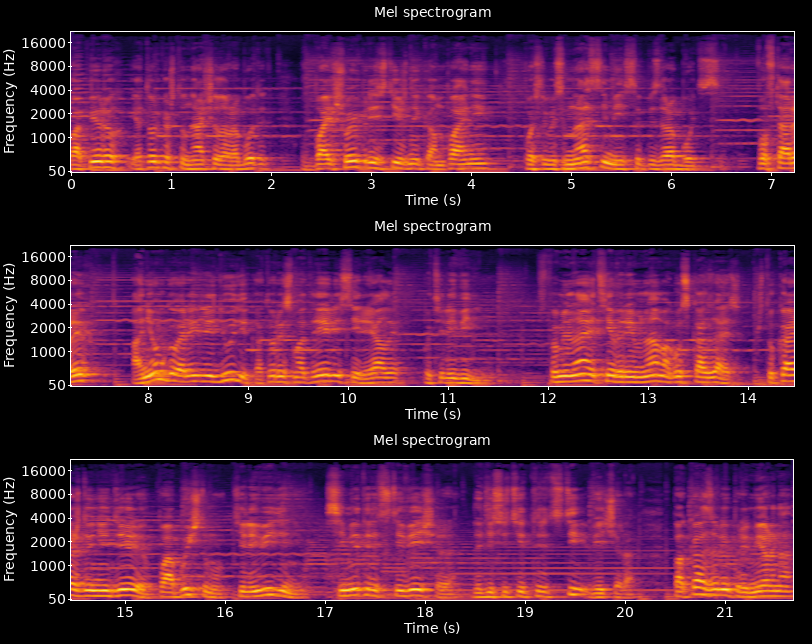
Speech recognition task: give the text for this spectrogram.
Во-первых, я только что начал работать в большой престижной компании после 18 месяцев безработицы. Во-вторых, о нем говорили люди, которые смотрели сериалы по телевидению. Вспоминая те времена, могу сказать, что каждую неделю по обычному телевидению с 7.30 вечера до 10.30 вечера показывали примерно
